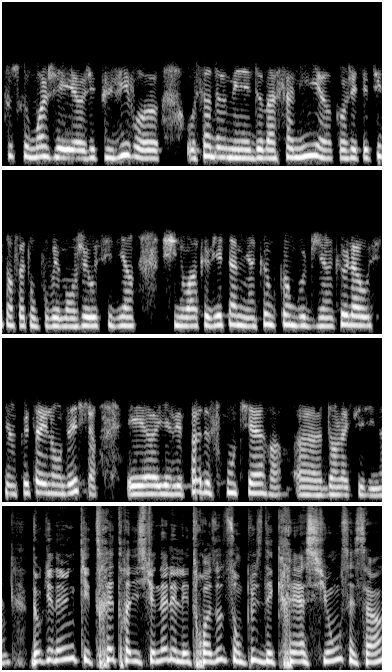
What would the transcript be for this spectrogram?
tout ce que moi j'ai j'ai pu vivre euh, au sein de mes de ma famille quand j'étais petite. En fait, on pouvait manger aussi bien chinois que vietnamien, que cambodgien, que laotien, que thaïlandais, et il n'y avait pas de frontières dans la cuisine. Donc il y en a une qui est très traditionnelle et les trois autres sont plus des créations, c'est ça?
